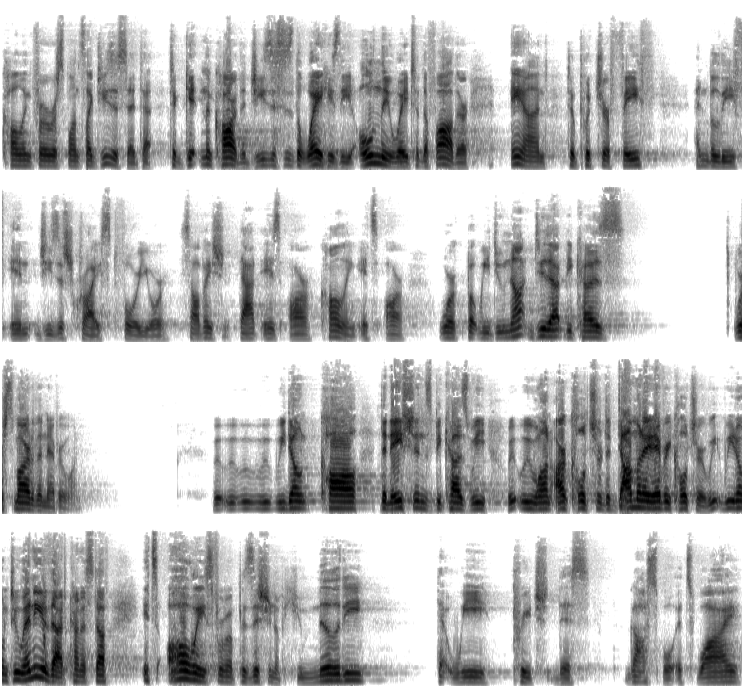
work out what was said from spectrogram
Calling for a response like Jesus said, to, to get in the car, that Jesus is the way, He's the only way to the Father, and to put your faith and belief in Jesus Christ for your salvation. That is our calling. It's our work. But we do not do that because we're smarter than everyone. We, we, we don't call the nations because we, we, want our culture to dominate every culture. We, we don't do any of that kind of stuff. It's always from a position of humility that we preach this gospel. It's why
